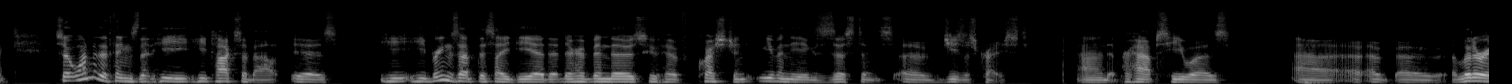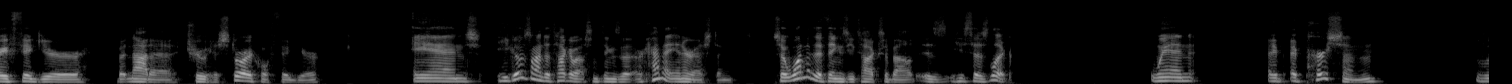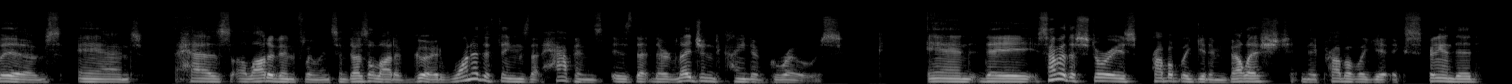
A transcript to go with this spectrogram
so one of the things that he he talks about is he he brings up this idea that there have been those who have questioned even the existence of Jesus Christ, and that perhaps he was uh, a, a, a, literary figure, but not a true historical figure. And he goes on to talk about some things that are kind of interesting. So one of the things he talks about is he says, look, when a, a person lives and has a lot of influence and does a lot of good, one of the things that happens is that their legend kind of grows. And they some of the stories probably get embellished and they probably get expanded,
